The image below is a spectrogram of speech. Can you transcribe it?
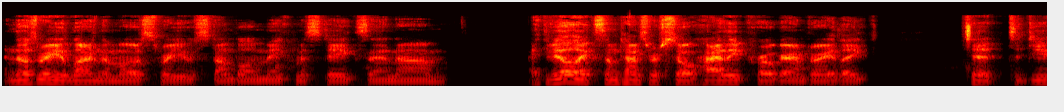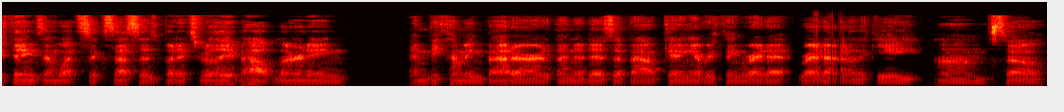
and those where you learn the most, where you stumble and make mistakes, and um, I feel like sometimes we're so highly programmed, right? Like to to do things and what success is, but it's really about learning and becoming better than it is about getting everything right at right out of the gate. Um, so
